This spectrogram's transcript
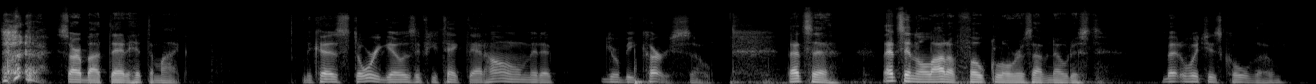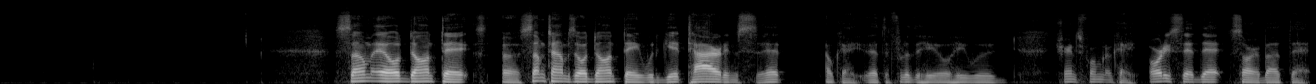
Sorry about that. It hit the mic. because story goes if you take that home, it you'll be cursed. So that's a that's in a lot of folklores I've noticed, but which is cool though. Some El Dante, uh, sometimes El Dante would get tired and sit. Okay, at the foot of the hill, he would transform. Okay, already said that. Sorry about that.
